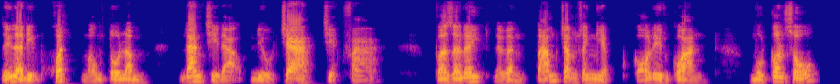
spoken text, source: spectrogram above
Đấy là điểm khuất mà ông Tô Lâm đang chỉ đạo điều tra triệt phá và giờ đây là gần 800 doanh nghiệp có liên quan, một con số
